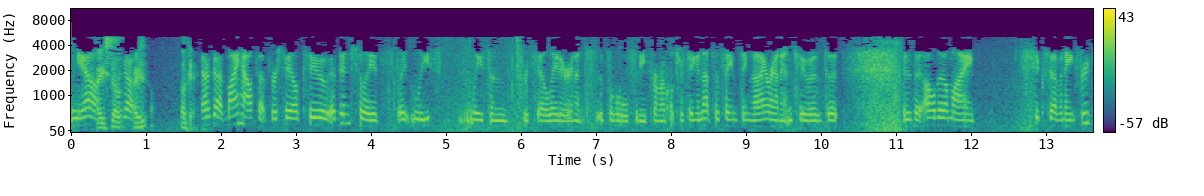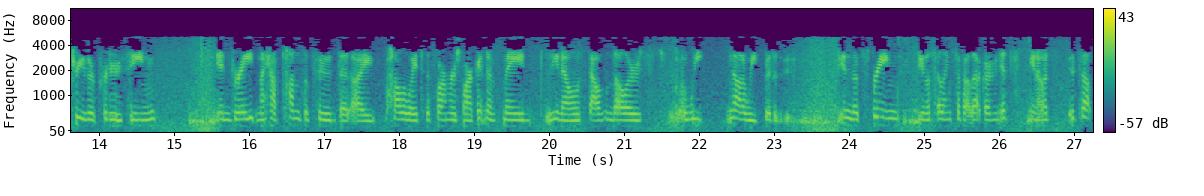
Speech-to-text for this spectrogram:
Yeah. Are you still? Got, Are you, okay. I've got my house up for sale too. Eventually, it's like lease lease and for sale later, and it's it's a little city permaculture thing, and that's the same thing that I ran into. Is that is that although my six, seven, eight fruit trees are producing in great, and I have tons of food that I haul away to the farmers market, and have made you know thousand dollars a week, not a week, but in the spring, you know, selling stuff out of that garden. It's you know it's it's up,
